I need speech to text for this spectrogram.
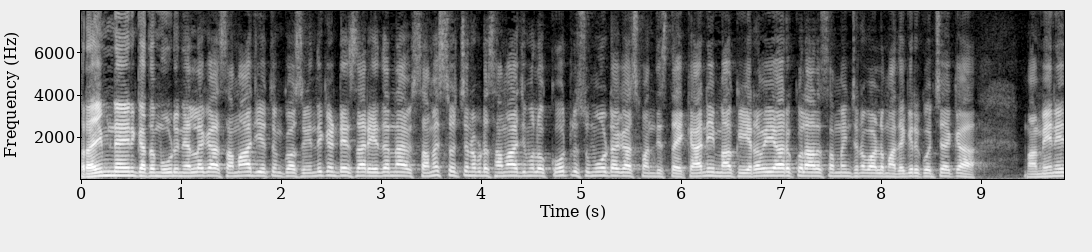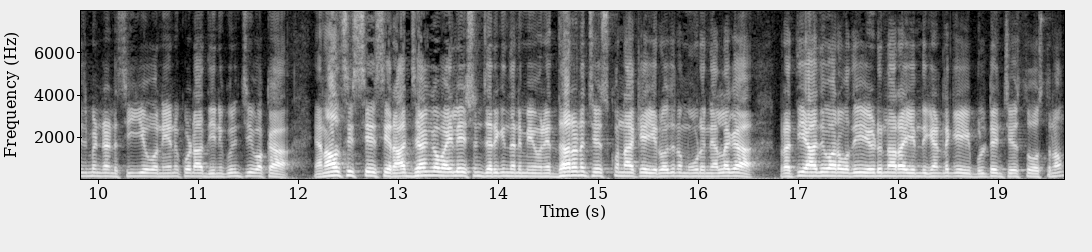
ప్రైమ్ నైన్ గత మూడు నెలలుగా సమాజహితం కోసం ఎందుకంటే సార్ ఏదన్నా సమస్య వచ్చినప్పుడు సమాజంలో కోర్టులు సుమోటోగా స్పందిస్తాయి. కానీ మాకు ఇరవై ఆరు కులాలకు సంబంధించిన వాళ్ళు మా దగ్గరికి వచ్చాక మా మేనేజ్మెంట్ అండ్ సీఈఓ నేను కూడా దీని గురించి ఒక ఎనాలిసిస్ చేసి రాజ్యాంగ వైలేషన్ జరిగిందని మేము నిర్ధారణ చేసుకున్నాకే ఈ రోజున మూడు నెలలుగా ప్రతి ఆదివారం ఉదయం ఏడున్నర ఎనిమిది గంటలకి బులెటిన్ చేస్తూ వస్తున్నాం.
